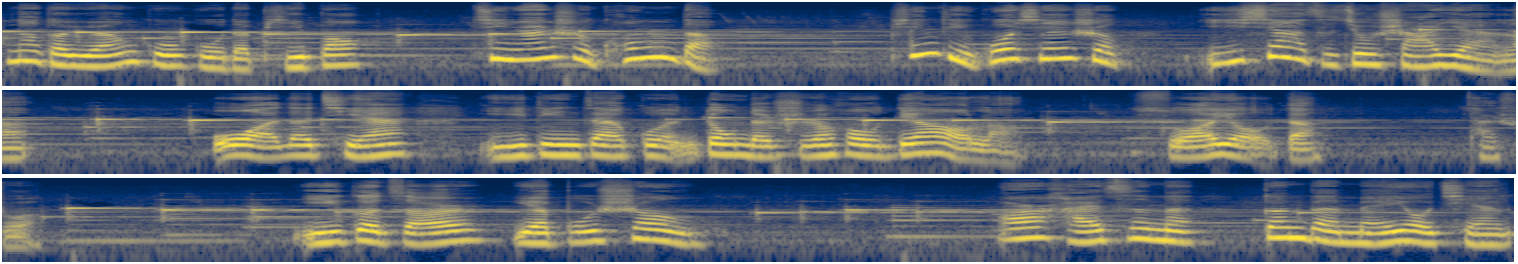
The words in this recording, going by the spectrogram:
那个圆鼓鼓的皮包，竟然是空的。平底锅先生一下子就傻眼了。我的钱一定在滚动的时候掉了，所有的。他说：“一个子儿也不剩。”而孩子们根本没有钱。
